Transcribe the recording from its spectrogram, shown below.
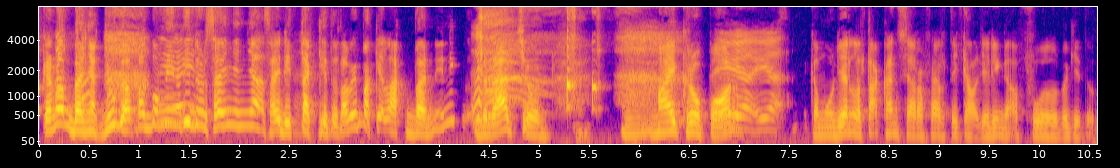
Karena banyak juga, Pak gue Iya, ingin iya. tidur, saya nyenyak, saya di tag gitu, tapi pakai lakban. Ini beracun. micropore, Iya, iya. kemudian letakkan secara vertikal, jadi nggak full begitu.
